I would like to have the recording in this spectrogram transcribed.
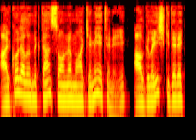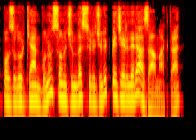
Alkol alındıktan sonra muhakeme yeteneği, algılayış giderek bozulurken bunun sonucunda sürücülük becerileri azalmakta,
